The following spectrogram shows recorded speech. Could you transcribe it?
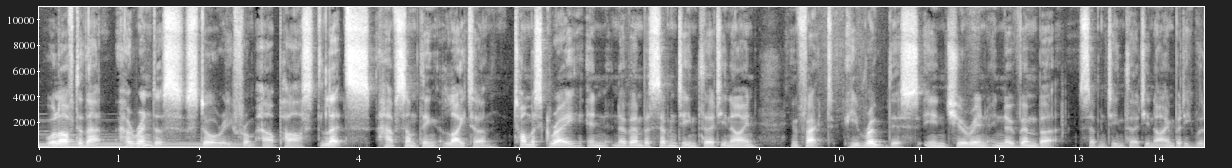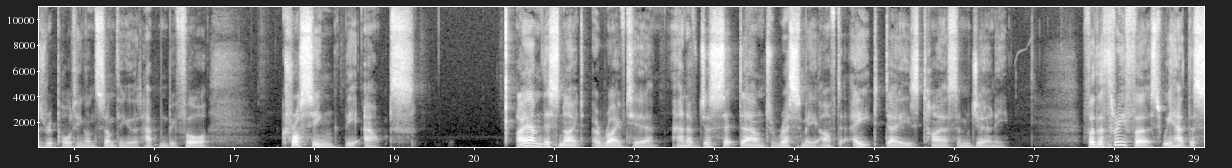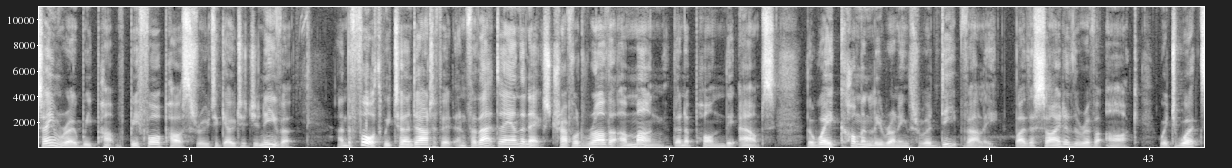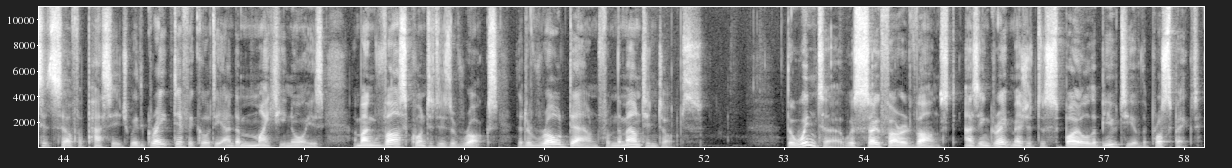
Well, after that horrendous story from our past, let's have something lighter. Thomas Gray in November 1739, in fact, he wrote this in Turin in November 1739, but he was reporting on something that happened before crossing the Alps. I am this night arrived here and have just sat down to rest me after eight days' tiresome journey. For the three first, we had the same road we before passed through to go to Geneva, and the fourth we turned out of it, and for that day and the next travelled rather among than upon the Alps, the way commonly running through a deep valley by the side of the river Arc, which works itself a passage with great difficulty and a mighty noise among vast quantities of rocks that have rolled down from the mountain tops. The winter was so far advanced as in great measure to spoil the beauty of the prospect.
